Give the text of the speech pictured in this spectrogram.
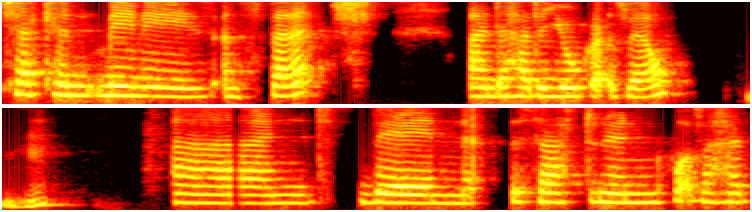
chicken, mayonnaise, and spinach, and I had a yogurt as well. Mhm. And then this afternoon, what have I had?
